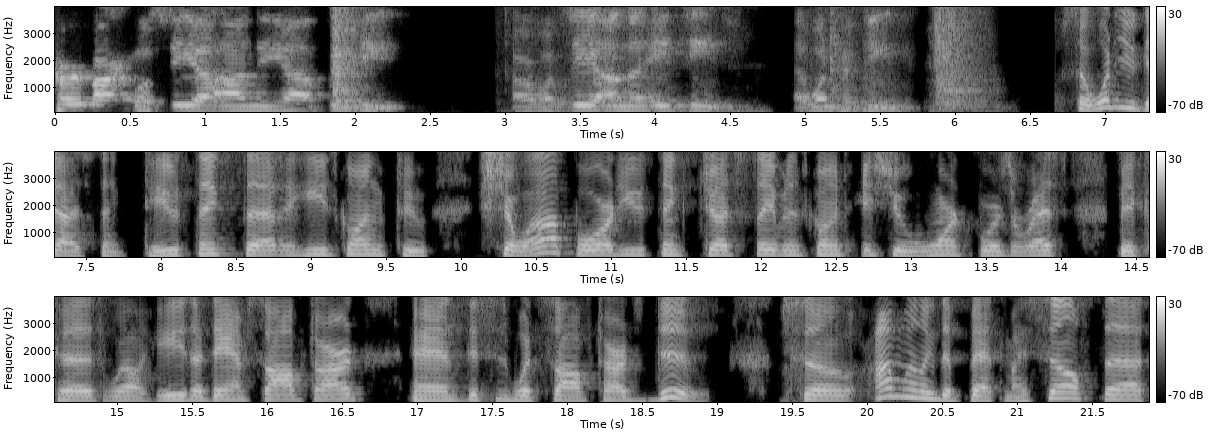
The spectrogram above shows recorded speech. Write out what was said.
Kurt Martin, we'll see you on the uh, fifteenth. Or we'll see you on the eighteenth at 1:15. So, what do you guys think? Do you think that he's going to show up, or do you think Judge Slavens is going to issue a warrant for his arrest because, well, he's a damn sovtard, and this is what sovtards do? So, I'm willing to bet myself that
